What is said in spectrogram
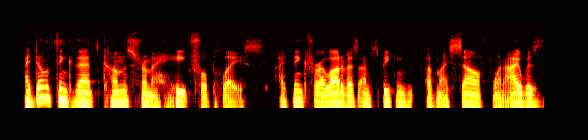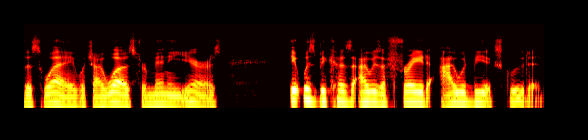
I don't think that comes from a hateful place. I think for a lot of us, I'm speaking of myself when I was this way, which I was for many years it was because I was afraid I would be excluded.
